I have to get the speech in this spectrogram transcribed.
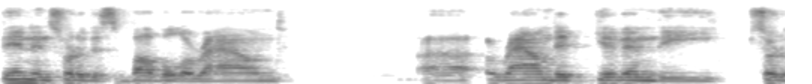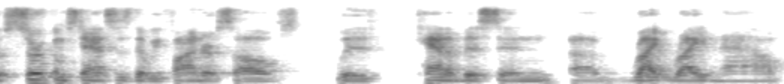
been in sort of this bubble around uh, around it, given the sort of circumstances that we find ourselves with cannabis in uh, right right now.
